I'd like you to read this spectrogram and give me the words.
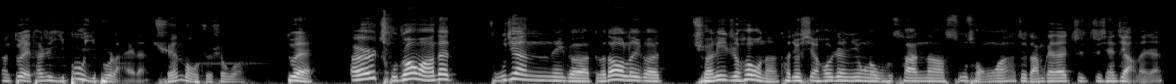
嗯，对，他是一步一步来的，权谋只是我。对，而楚庄王在逐渐那个得到了一个权力之后呢，他就先后任用了武参呐、苏从啊，就咱们刚才之之前讲的人，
